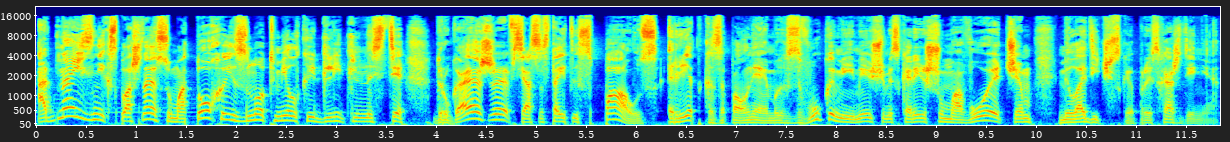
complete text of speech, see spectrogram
Одна из них сплошная суматоха из нот мелкой длительности, другая же вся состоит из пауз, редко заполняемых звуками, имеющими скорее шумовое, чем мелодическое происхождение.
